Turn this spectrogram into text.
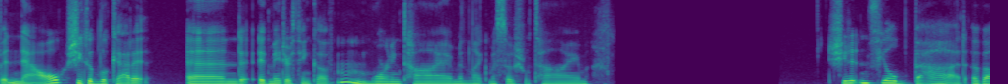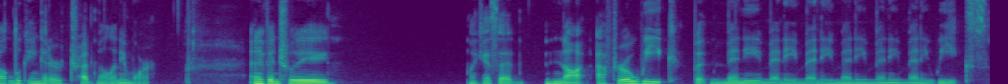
But now she could look at it and it made her think of mm, morning time and like my social time. She didn't feel bad about looking at her treadmill anymore. And eventually, like I said, not after a week, but many, many, many, many, many, many weeks,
